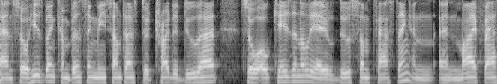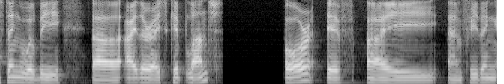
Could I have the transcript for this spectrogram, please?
And so he's been convincing me sometimes to try to do that. So occasionally I will do some fasting, and and my fasting will be uh, either I skip lunch, or if I am feeling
